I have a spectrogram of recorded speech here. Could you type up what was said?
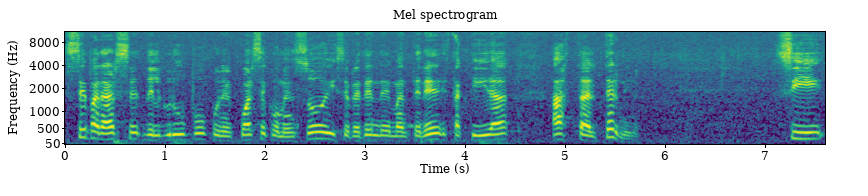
separarse del grupo con el cual se comenzó y se pretende mantener esta actividad hasta el término. Si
